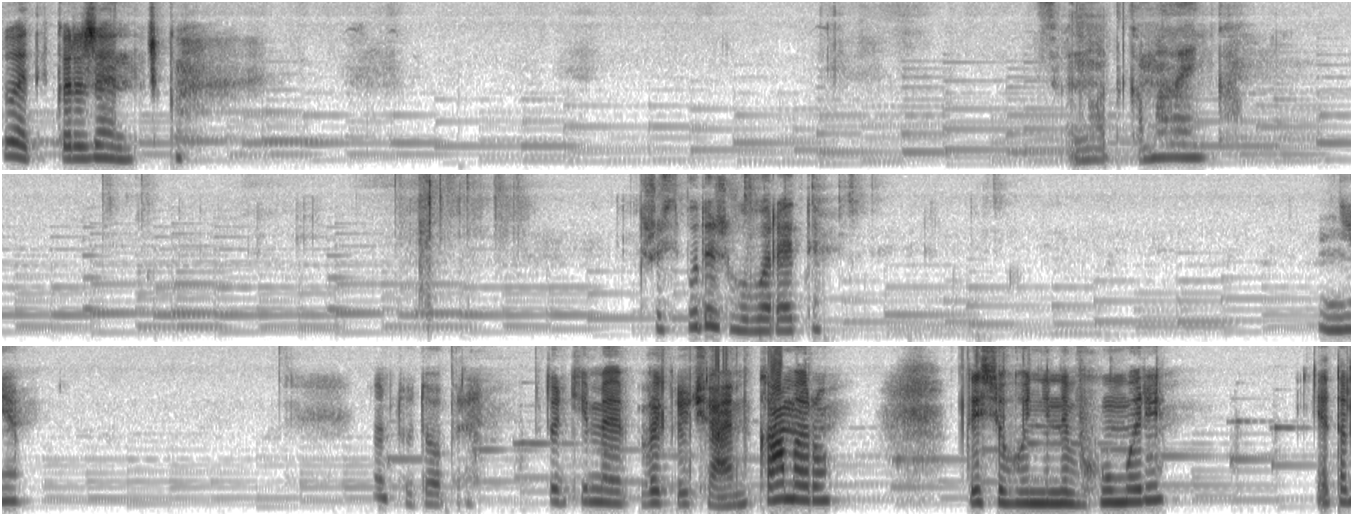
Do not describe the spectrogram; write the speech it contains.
Що ти? Спинотка маленька. Щось будеш говорити? Ні. Ну, то добре. Тоді ми виключаємо камеру. Ти сьогодні не в гуморі. Я так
